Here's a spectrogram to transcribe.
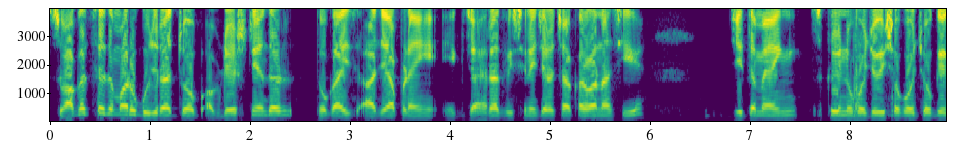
સ્વાગત છે તમારું ગુજરાત જોબ અપડેટ્સની અંદર. તો ગાઈઝ આજે આપણે અહીં એક જાહેરાત વિશેની ચર્ચા કરવાના છીએ, જે તમે અહીં સ્ક્રીન ઉપર જોઈ શકો છો કે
